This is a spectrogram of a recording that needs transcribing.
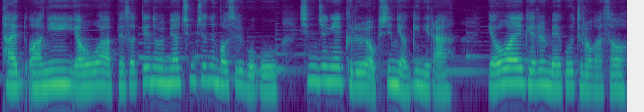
다윗 왕이 여호와 앞에서 뛰놀며 춤추는 것을 보고 심중에 그를 없인 여기니라. 여호와의 궤를 메고 들어가서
